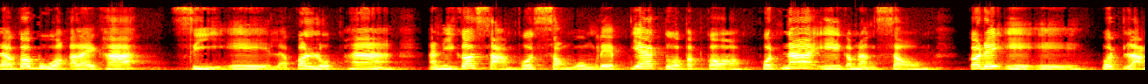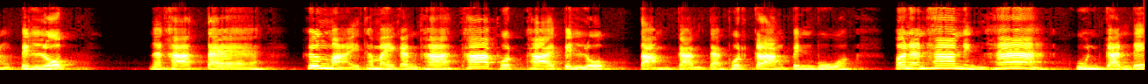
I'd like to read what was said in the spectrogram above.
แล้วก็บวกอะไรคะ 4a แล้วก็ลบ 5 อันนี้ก็ 3 พจน์ 2 วงเล็บ แยกตัวประกอบ พจน์หน้า a กำลังสองก็ได้ aa พจน์หลังเป็นลบนะคะ แต่เครื่องหมายทำไมกันคะ ถ้าพจน์ท้ายเป็นลบต่างกัน แต่พจน์กลางเป็นบวก เพราะนั้น 5 1 5 คูณกันได้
